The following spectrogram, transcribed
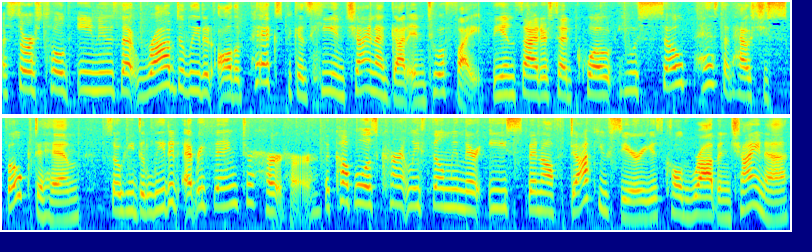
A source told E! News that Rob deleted all the pics because he and Chyna got into a fight. The insider said, quote, he was so pissed at how she spoke to him, so he deleted everything to hurt her. The couple is currently filming their E! spin-off docu-series called Rob and Chyna,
